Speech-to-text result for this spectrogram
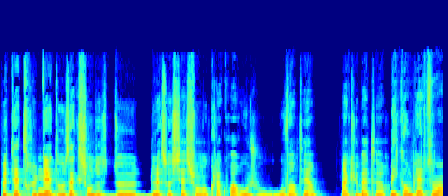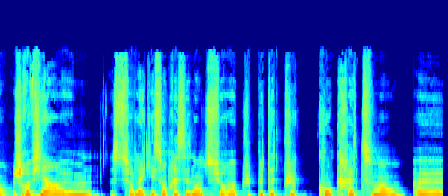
peut être une aide aux actions de, l'association, donc la Croix-Rouge ou, ou 21 incubateur Mais complètement. Je reviens euh, sur la question précédente, sur euh, peut-être plus concrètement euh,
